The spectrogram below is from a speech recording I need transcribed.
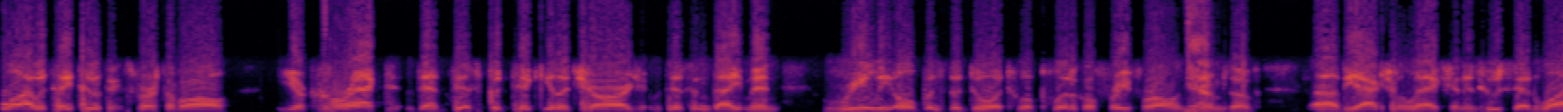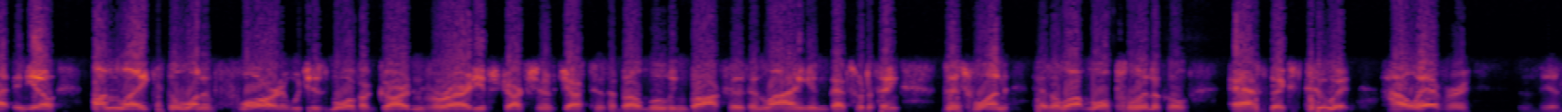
Well, I would say two things. First of all, you're correct that this particular charge, this indictment, really opens the door to a political free for all in Yeah. terms of uh, the actual election and who said what. And, you know, unlike the one in Florida, which is more of a garden variety obstruction of justice about moving boxes and lying and that sort of thing, this one has a lot more political aspects to it. However, this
